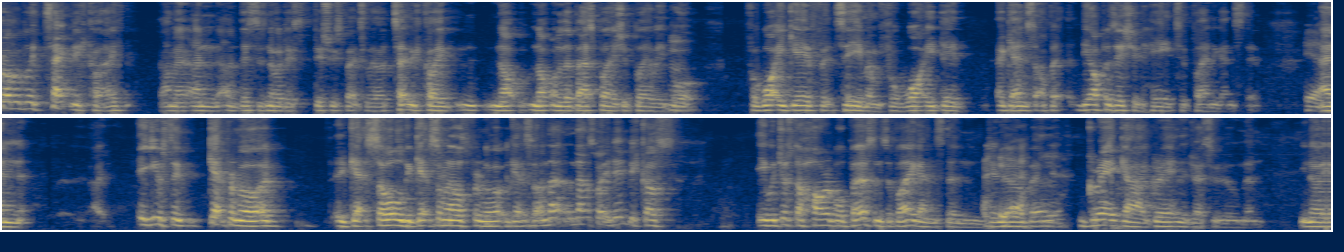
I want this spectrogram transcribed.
Probably technically, I mean, and, and this is no dis- disrespect to Leo. Technically, not not one of the best players you play with, hmm. but for what he gave for the team and for what he did against the, oppo- the opposition, hated playing against him. Yeah. And he used to get promoted, he'd get sold, he'd get someone else promoted, get sold, and, that, and that's what he did because he was just a horrible person to play against. And you know, Yeah. but great guy, great in the dressing room, and you know,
